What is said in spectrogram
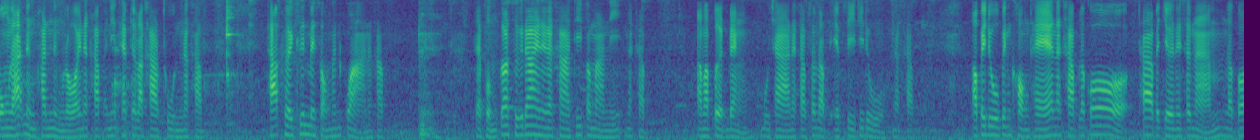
องค์ละ 1,100 นะครับ อันนี้แทบจะราคาทุนนะครับพระเคยขึ้นไป 2,000 กว่านะครับ แต่ผมก็ซื้อได้ในราคาที่ประมาณนี้นะครับ เอามาเปิดแบ่งบูชานะครับสำหรับ FC ที่ดูนะครับ เอาไปดูเป็นของแท้นะครับ แล้วก็ถ้าไปเจอในสนามแล้วก็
